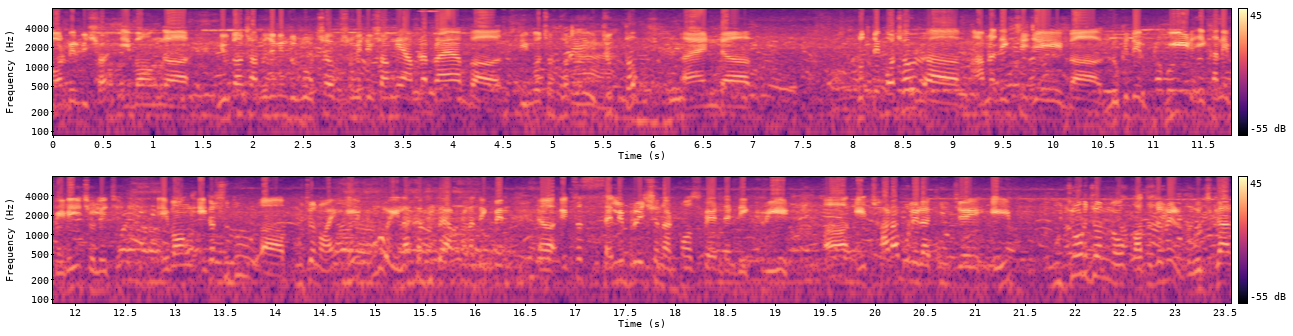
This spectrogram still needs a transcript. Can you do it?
গর্বের বিষয় এবং নিউটন সার্বজনীন দুর্গোৎসব সমিতির সঙ্গে আমরা প্রায় তিন বছর ধরে যুক্ত। অ্যান্ড প্রত্যেক বছর আমরা দেখছি যে লোকেদের ভিড় এখানে বেড়েই চলেছে এবং এটা শুধু পুজো নয়, এই পুরো এলাকা জুড়ে আপনারা দেখবেন it's a celebration atmosphere that they create এছাড়া বলে রাখি যে, এই পুজোর জন্য কতজনের রোজগার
